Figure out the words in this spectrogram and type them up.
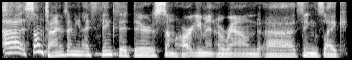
Uh, sometimes. I mean, I think that there's some argument around uh, things like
